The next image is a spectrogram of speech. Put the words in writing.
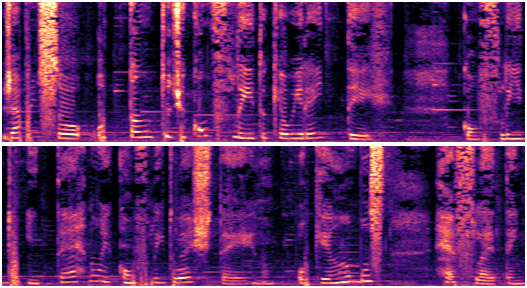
Já pensou o tanto de conflito que eu irei ter conflito interno e conflito externo, porque ambos refletem.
